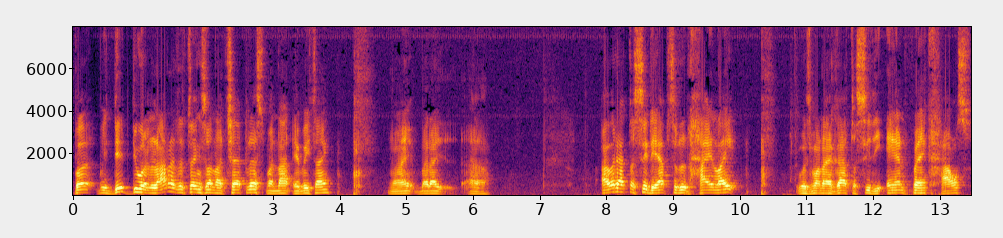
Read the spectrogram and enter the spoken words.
But we did do a lot of the things on our checklist, but not everything. Right? But I uh, I would have to say the absolute highlight was when I got to see the Anne Frank house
